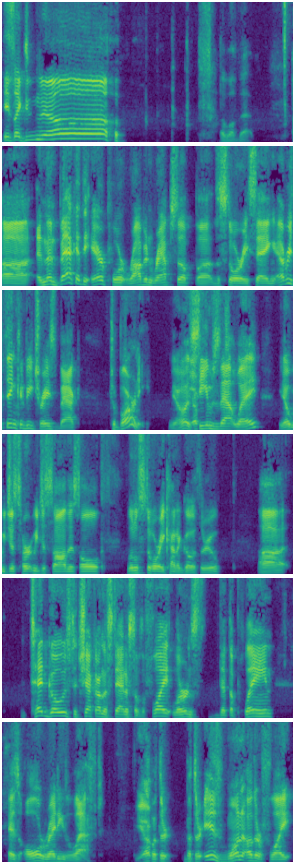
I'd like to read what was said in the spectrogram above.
He's like, no. I love that. Uh, and then back at the airport, Robin wraps up uh, the story saying everything can be traced back to Barney. You know, it Yep. seems that way. You know, we just heard, we just saw this whole little story kind of go through. Uh, Ted goes to check on the status of the flight, learns that the plane has already left Yep. but there but there is one other flight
